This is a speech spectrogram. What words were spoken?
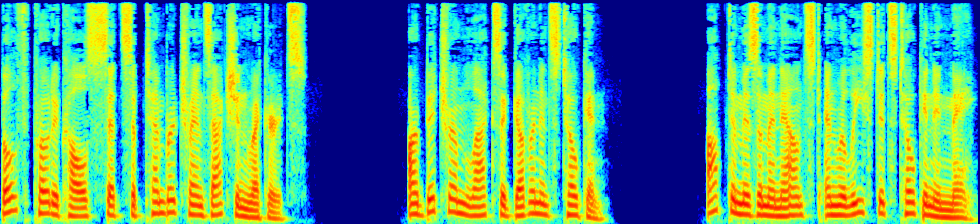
Both protocols set September transaction records. Arbitrum lacks a governance token. Optimism announced and released its token in May.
